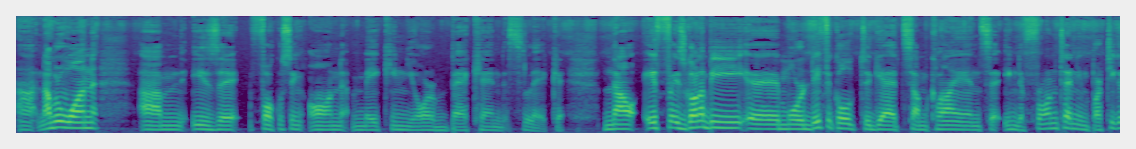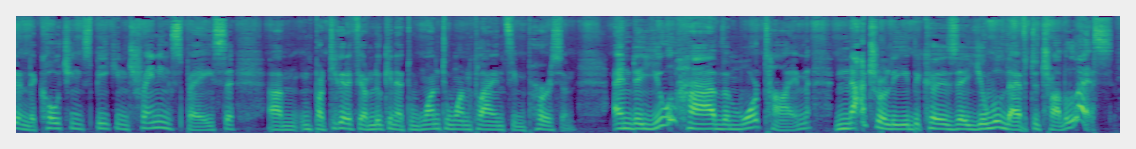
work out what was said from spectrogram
Uh, number one, um, is uh, focusing on making your backend slick. Now, if it's gonna be uh, more difficult to get some clients in the front end, in particular in the coaching, speaking, training space, um, in particular if you're looking at one-to-one clients in person, and you will have more time naturally because uh, you will have to travel less.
